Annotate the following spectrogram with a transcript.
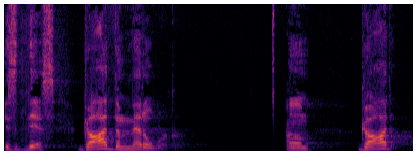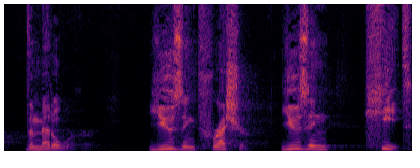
is this God, the metal worker, Um, God, the metal worker, using pressure, using heat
